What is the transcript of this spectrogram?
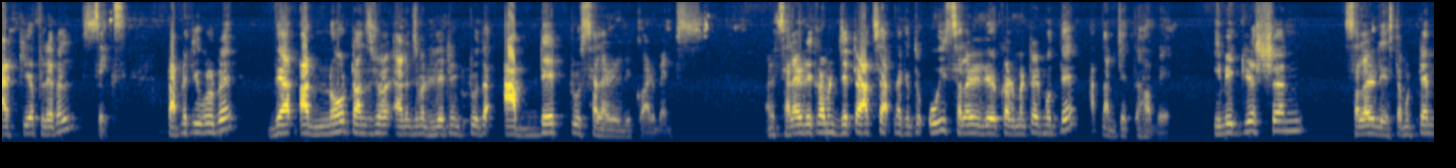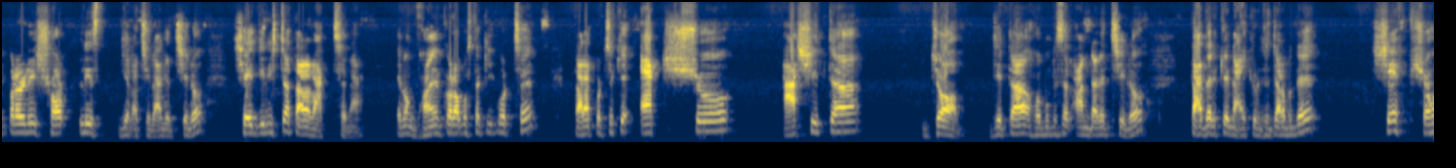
আর কি অফ লেভেল সিক্স তারপরে কি বলবে? There are no transitional arrangement relating to the update to salary requirements মানে স্যালারি রিকোয়ারমেন্ট যেটা আছে আপনার কিন্তু ওই স্যালারি রিকোয়ারমেন্টের মধ্যে আপনার যেতে হবে। ইমিগ্রেশন স্যালারি লিস্ট এবং টেম্পোরারি শর্ট লিস্ট যেটা ছিল, আগে ছিল, সেই জিনিসটা তারা রাখছে না। এবং ভয়ঙ্কর অবস্থা কি করছে? তারা করছে কি, একশো আশিটা জব যেটা হোম অফিসের আন্ডারে ছিল, তাদেরকে নাই করেছে। যার মধ্যে শেফ সহ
